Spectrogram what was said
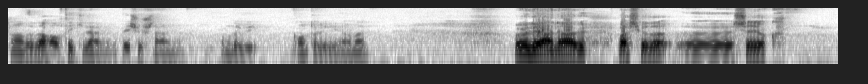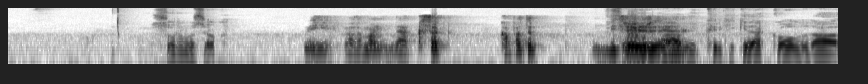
Şu anda da 6-2'ler mi? 5-3'ler mi? Onu da bir kontrol edeyim hemen. Öyle yani abi. Başka da e, şey yok. Sorumuz yok. İyi. O zaman ya kısa kapatıp bitirebiliriz yani. Abi 42 dakika oldu. Daha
